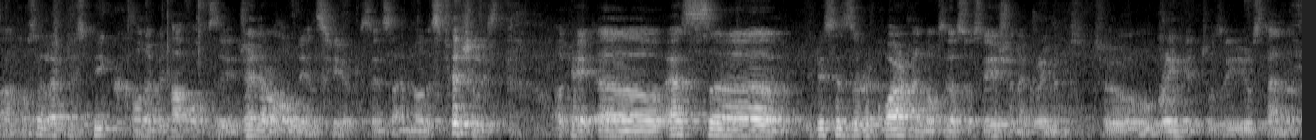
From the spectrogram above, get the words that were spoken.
Uh, also let me speak on behalf of the general audience here, since I'm not a specialist. Okay, uh, as uh, this is the requirement of the association agreement to bring it to the EU standards.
